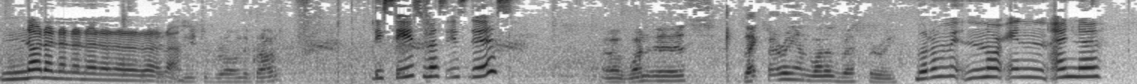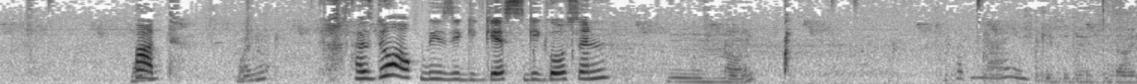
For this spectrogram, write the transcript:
No, no, no, no, no, no, no, no, They no. need to grow on the ground. This is, what is this? Uh, one is blackberry and one is raspberry. Warum nur in eine Pot? Why not? Hast du auch diese gegessen, no. Nein. Give the day to die.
